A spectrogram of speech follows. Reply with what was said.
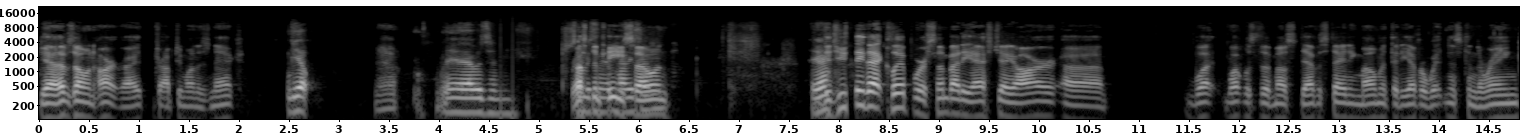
yeah, that was Owen Hart, right? Dropped him on his neck. Yep. Yeah. Yeah, that was in. Rest in peace, 97. Owen. Yeah. Did you see that clip where somebody asked Jr. Uh, what what was the most devastating moment that he ever witnessed in the ring?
